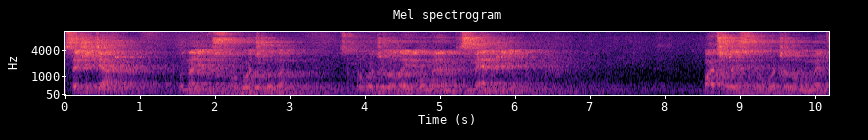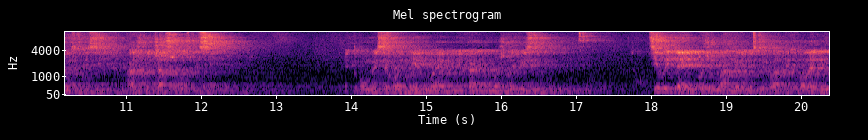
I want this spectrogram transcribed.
Все життя вона його супроводжувала, супроводжувала і момент смерті Його, бачила і супроводжувала момент Воскресіння, аж до часу Вознесіння. І тому ми сьогодні маємо унікальну можливість цілий день Божій Матері виспівати хвалебні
